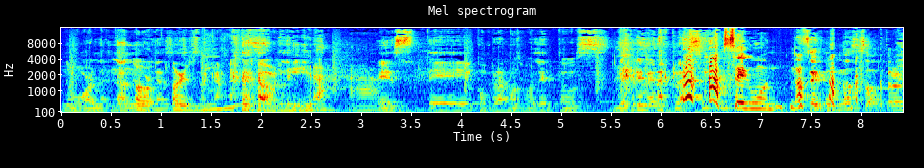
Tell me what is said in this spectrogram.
New Orleans? No, New Orleans. es acá. Orleans. Ajá. Este, compramos boletos de primera clase. Según, ¿no? según nosotros,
